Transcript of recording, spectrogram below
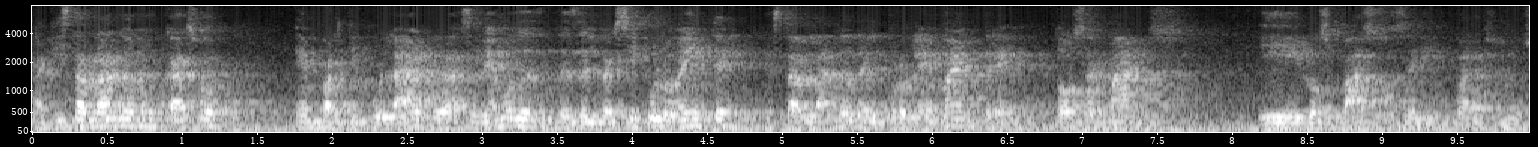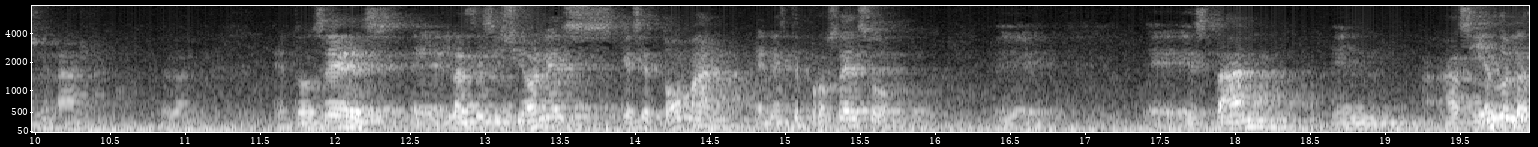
Aquí está hablando en un caso en particular, ¿verdad? Si vemos desde, el versículo 20, está hablando del problema entre dos hermanos y los pasos a seguir para solucionarlo. Entonces, eh, las decisiones que se toman en este proceso eh, eh, están haciéndolas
